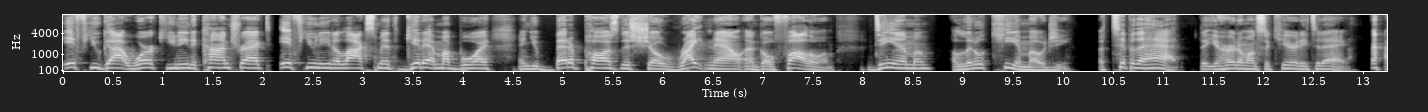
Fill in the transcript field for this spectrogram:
If you got work, you need a contract, if you need a locksmith, get at my boy. And you better pause this show right now and go follow him. DM him a little key emoji, a tip of the hat that you heard him on security today.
